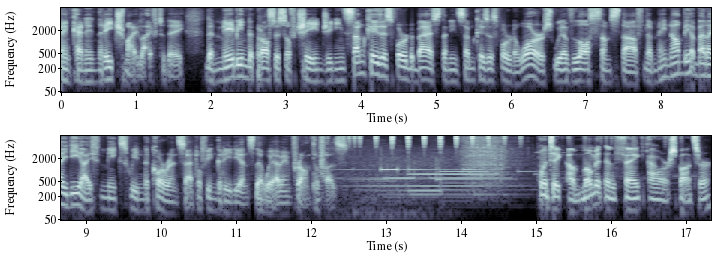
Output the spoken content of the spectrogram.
and can enrich my life today. That maybe in the process of changing, in some cases for the best and in some cases for the worse, we have lost some stuff that may not be a bad idea if mixed with the current set of ingredients that we have in front of us. I want to take a moment and thank our sponsor,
